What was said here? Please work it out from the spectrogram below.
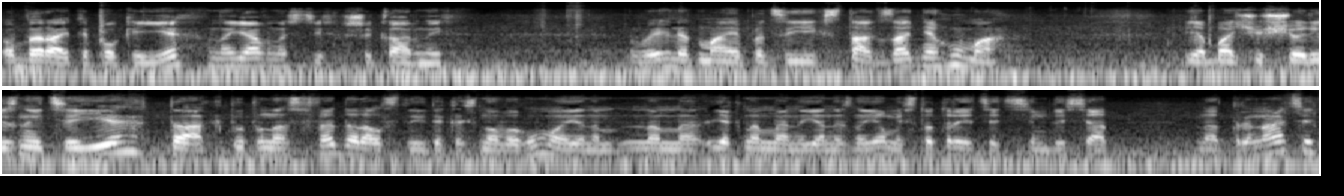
обирайте, поки є в наявності. Шикарний вигляд має PCX. Так, задня гума. Я бачу, що різниця є. Так, тут у нас Federal стоїть якась нова гума. Я, на, на, як на мене, я не знайомий. 130 70 на 13.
